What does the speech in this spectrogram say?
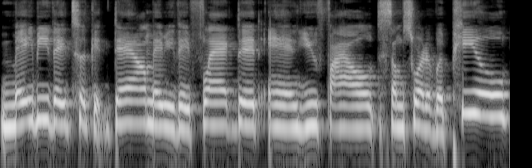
Maybe they took it down. Maybe they flagged it and you filed some sort of appeal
